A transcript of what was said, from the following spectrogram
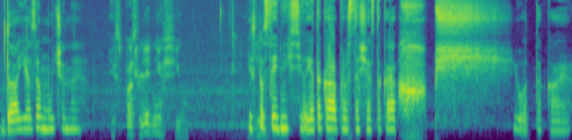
Да, я замученная. Из последних сил. Из Я- последних сил. Я такая просто сейчас такая... и Вот такая.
